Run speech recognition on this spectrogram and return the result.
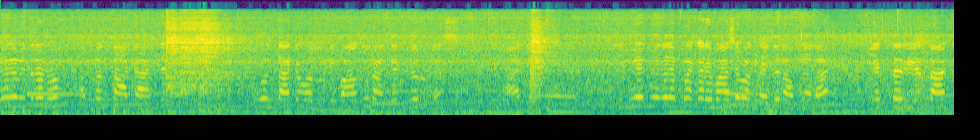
बघा मित्रांनो आपण ताटा दोन ताटं वाजून ते बांधून आणले फिरूनच आणि जे वेगवेगळ्या प्रकारे मासे पकडायचे आहेत आपल्याला. एक तर हे ताट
